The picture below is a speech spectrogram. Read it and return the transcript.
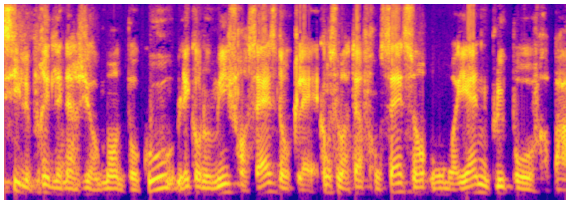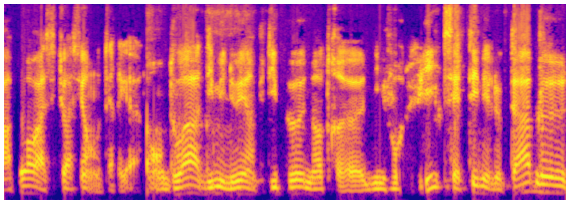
Si le prix de l'énergie augmente beaucoup, l'économie française, donc les consommateurs français sont en moyenne plus pauvres par rapport à la situation antérieure. On doit diminuer un petit peu notre euh, niveau de vie. C'est inéluctable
